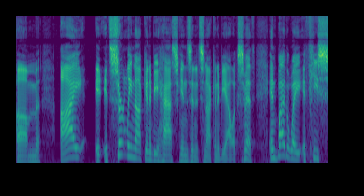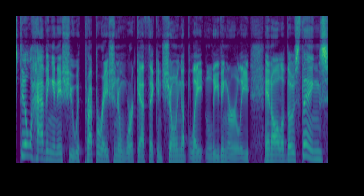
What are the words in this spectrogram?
Um, I. It, it's certainly not going to be Haskins, and it's not going to be Alex Smith. And by the way, if he's still having an issue with preparation and work ethic, and showing up late and leaving early, and all of those things,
